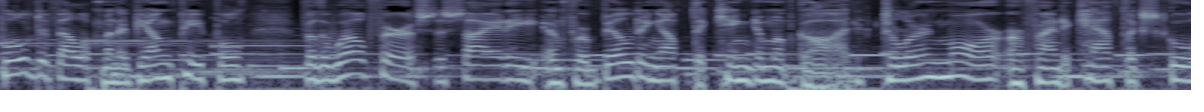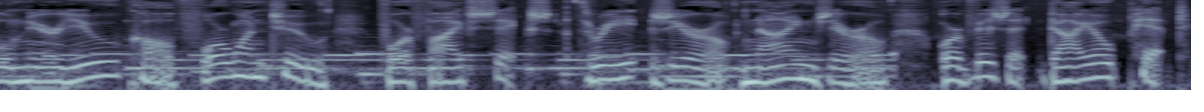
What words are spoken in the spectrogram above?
full development of young people for the welfare of society and for building up the kingdom of God. To learn more or find a Catholic school near you, call 412 456 3090 or visit diopitt.org.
